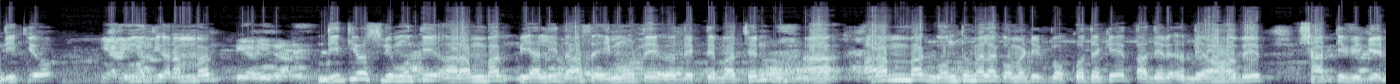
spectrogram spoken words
দ্বিতীয় শ্রীমতী আরামবাগ? দ্বিতীয় শ্রীমতী আরামবাগ পিয়ালি দাস এই মুহূর্তে দেখতে পাচ্ছেন। আহ, আরামবাগ গ্রন্থমেলা কমিটির পক্ষ থেকে তাদের দেওয়া হবে সার্টিফিকেট।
